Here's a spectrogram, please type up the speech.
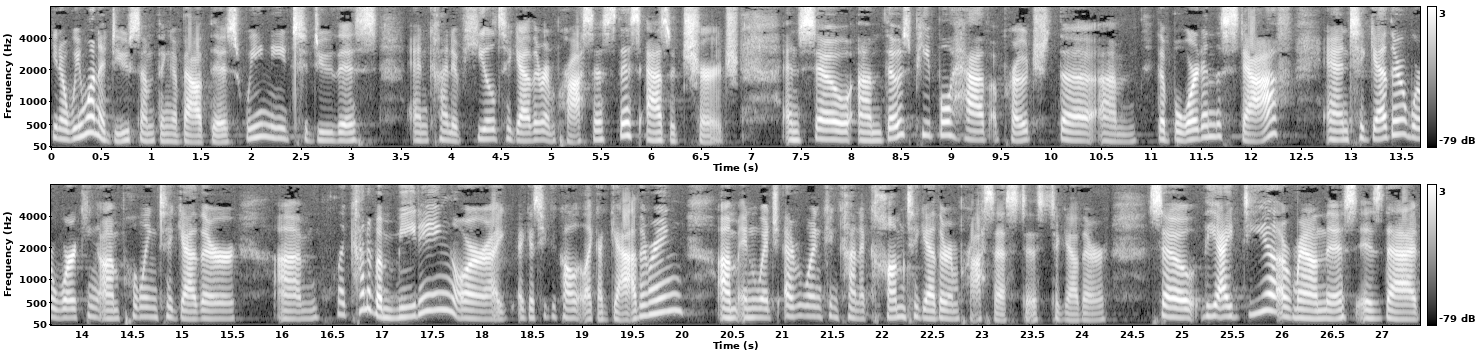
you know, we want to do something about this. We need to do this and kind of heal together and process this as a church. And so um, those people have approached the um, the board and the staff, and together we're working on pulling together um, like kind of a meeting, or I, I, guess you could call it like a gathering, um, in which everyone can kind of come together and process this together. So the idea around this is that.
